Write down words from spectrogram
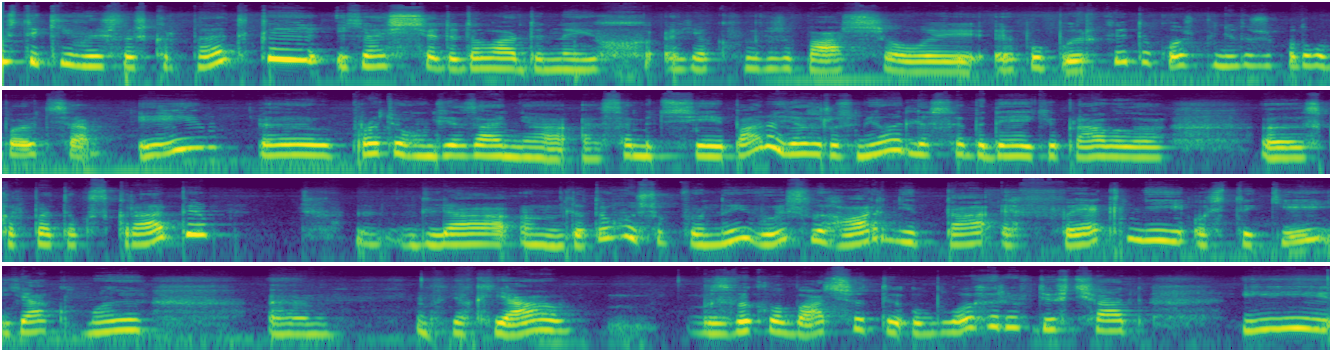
Ось такі вийшли шкарпетки. Я ще додала до них, як ви вже бачили, е, пупирки, також мені дуже подобаються. І е, протягом в'язання е, саме цієї пари я зрозуміла для себе деякі правила шкарпеток скрапі для, для того, щоб вони вийшли гарні та ефектні, ось такі, як ми, е, як я звикла бачити у блогерів дівчат. І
